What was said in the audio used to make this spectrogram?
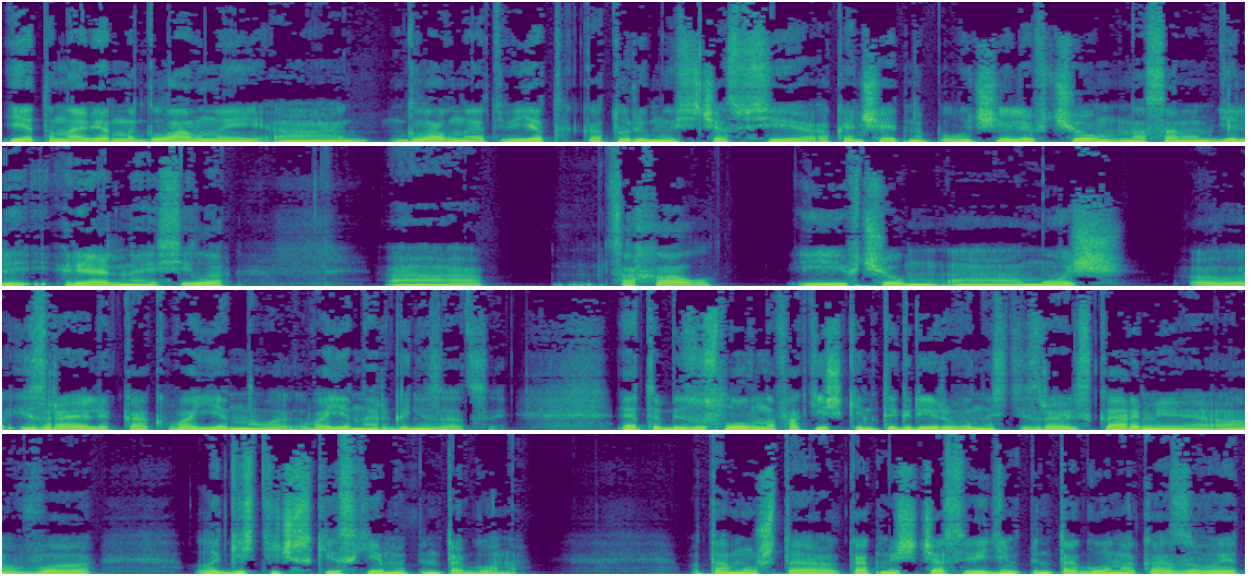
И это, наверное, главный, а, главный ответ, который мы сейчас все окончательно получили, в чем на самом деле реальная сила а, Цахал и в чем а, мощь Израиля как военного, военной организации. Это, безусловно, фактически интегрированность израильской армии в логистические схемы Пентагона. Потому что, как мы сейчас видим, Пентагон оказывает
